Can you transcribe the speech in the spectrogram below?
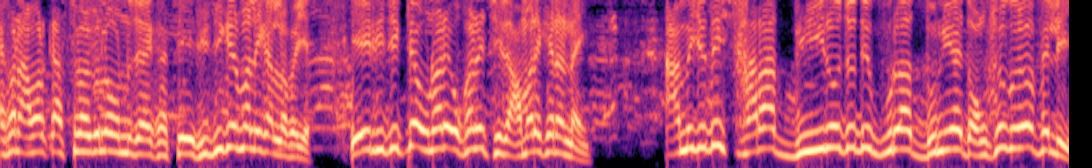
এখন আমার কাস্টমারগুলো অন্য জায়গায় খাচ্ছে। এই রিজিকের মালিক আল্লাহ ভাইয়া। এই রিজিকটা ওনার ওখানে ছিল আমার এখানে নাই। আমি যদি সারা দিনও যদি পুরা দুনিয়ায় ধ্বংস করেও ফেলি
